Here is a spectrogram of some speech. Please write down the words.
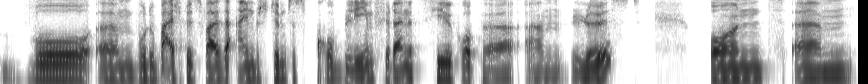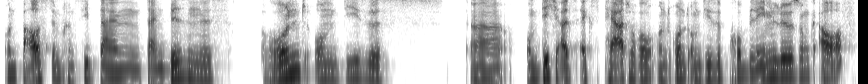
wo, ähm, wo du beispielsweise ein bestimmtes Problem für deine Zielgruppe ähm, löst und, ähm, und baust im Prinzip dein, dein Business rund um dieses, äh, um dich als Experte und rund um diese Problemlösung auf,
